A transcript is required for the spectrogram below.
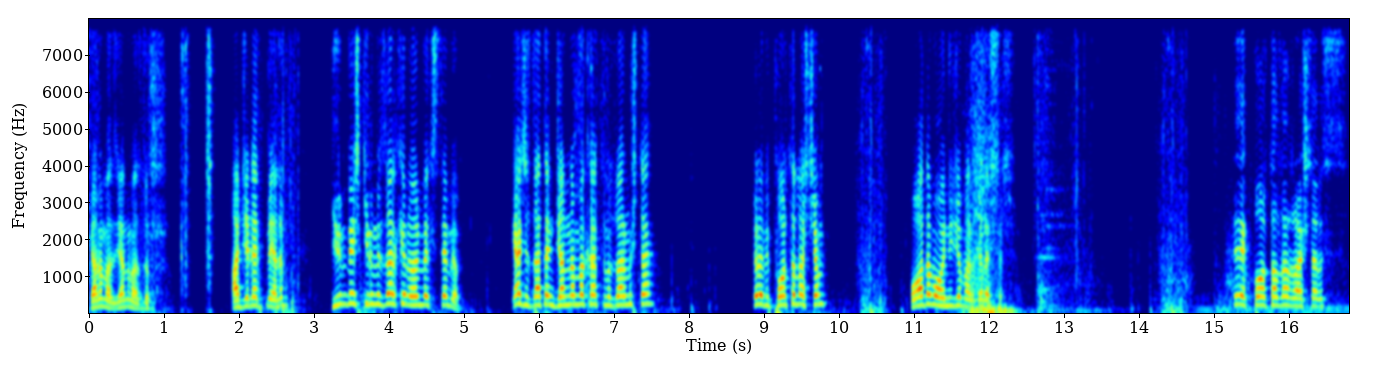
Canımaz canımaz dur. Acele etmeyelim. 25 kilimiz varken ölmek istemiyorum. Gerçi zaten canlanma kartımız varmış da. Şöyle bir portal açacağım. O adamı oynayacağım arkadaşlar. Direkt portaldan rushlarız.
